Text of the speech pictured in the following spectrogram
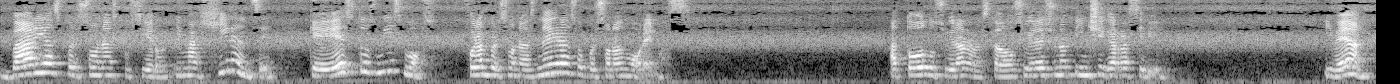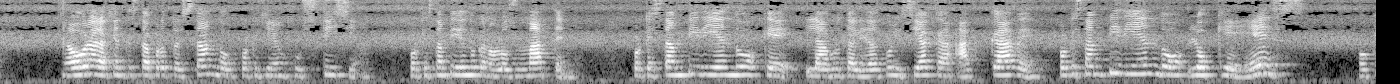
Varias personas pusieron, imagínense que estos mismos fueran personas negras o personas morenas. A todos los hubieran arrestado, se hubiera hecho una pinche guerra civil. Y vean, ahora la gente está protestando porque quieren justicia, porque están pidiendo que no los maten, porque están pidiendo que la brutalidad policíaca acabe, porque están pidiendo lo que es, ¿ok?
